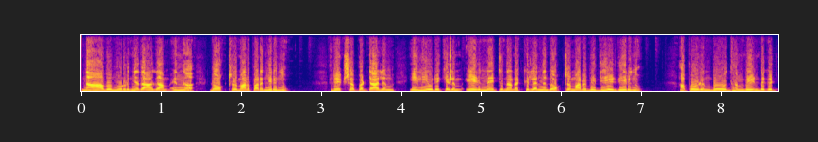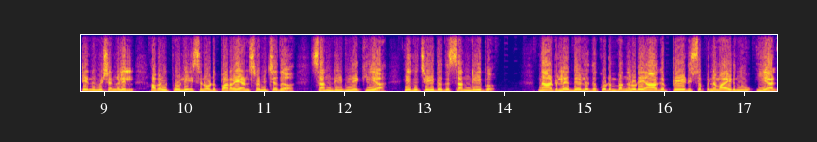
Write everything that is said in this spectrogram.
നാവ് മുറിഞ്ഞതാകാം എന്ന് ഡോക്ടർമാർ പറഞ്ഞിരുന്നു. രക്ഷപ്പെട്ടാലും ഇനിയൊരിക്കലും എഴുന്നേറ്റ് നടക്കില്ലെന്ന് ഡോക്ടർമാർ വിധി എഴുതിയിരുന്നു. അപ്പോഴും ബോധം വീണ്ടുകിട്ടിയ നിമിഷങ്ങളിൽ അവൾ പോലീസിനോട് പറയാൻ ശ്രമിച്ചത് സന്ദീപിനെ കിയ. ഇത് ചെയ്തത് സന്ദീപ്. നാട്ടിലെ ദളിത് കുടുംബങ്ങളുടെ ആകെ പേടി സ്വപ്നമായിരുന്നു ഇയാൾ.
